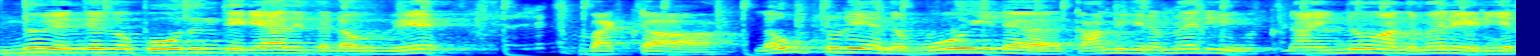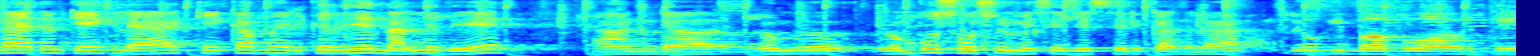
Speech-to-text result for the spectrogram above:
இன்னும் எங்கெங்கே போகுதுன்னு தெரியாது இந்த லவ்வு பட் லவ் டுடே அந்த மூவியில் காமிக்கிற மாதிரி நான் இன்னும் அந்த மாதிரி ரியலாக எதுவும் கேட்கல கேட்காம இருக்கிறதே நல்லது. அண்ட் uh, ரொம்ப ரொம்ப சோஷியல் மெசேஜஸ் இருக்குது அதில். யோகி பாபு அவரது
